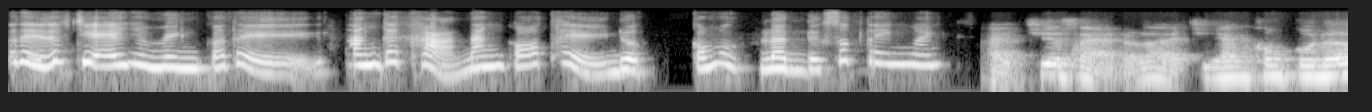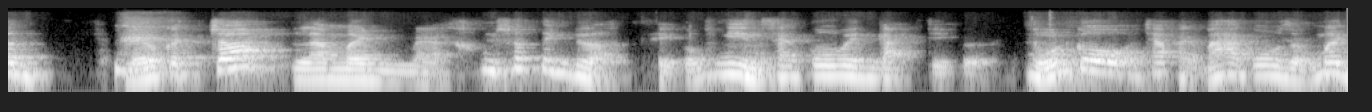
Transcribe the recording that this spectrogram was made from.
có thể giúp chị em nhà mình có thể tăng cái khả năng có thể được có một lần được xuất tinh không anh? Phải chia sẻ đó là chị em không cô đơn nếu có chót là mình mà không xuất tinh được thì cũng nhìn sang cô bên cạnh thì bốn cô, chắc phải ba cô giống mình.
